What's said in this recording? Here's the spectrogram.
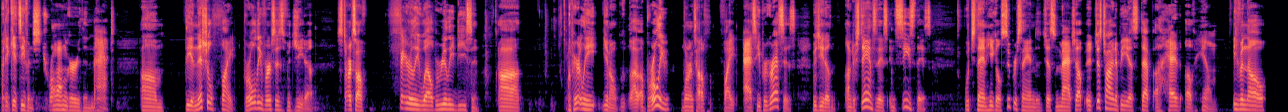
but it gets even stronger than that. Um, the initial fight, Broly versus Vegeta, starts off fairly well, really decent uh apparently you know uh, broly learns how to fight as he progresses vegeta understands this and sees this which then he goes Super Saiyan to just match up. Just trying to be a step ahead of him, even though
